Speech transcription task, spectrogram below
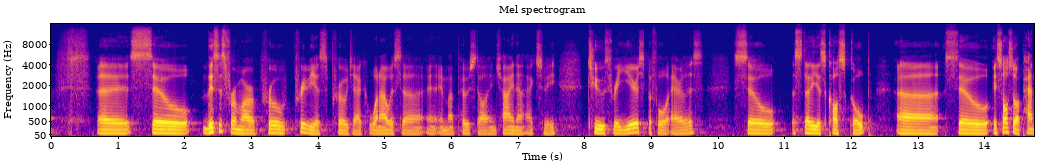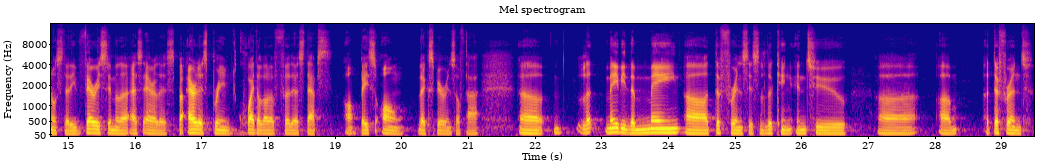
uh, so this is from our pro- previous project when I was uh, in my postdoc in China, actually, two three years before AIRLESS. So the study is called Scope. Uh, so it's also a panel study, very similar as AIRLESS, but AIRLESS brings quite a lot of further steps on, based on the experience of that. Uh, let, maybe the main uh, difference is looking into uh, um, a different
